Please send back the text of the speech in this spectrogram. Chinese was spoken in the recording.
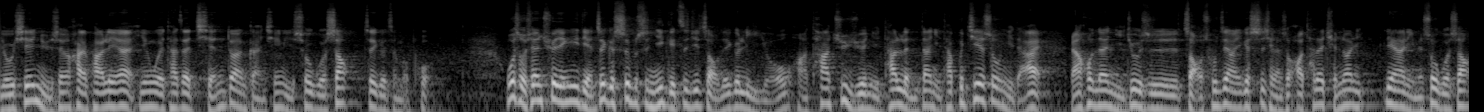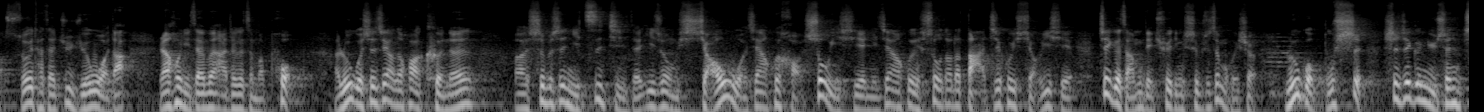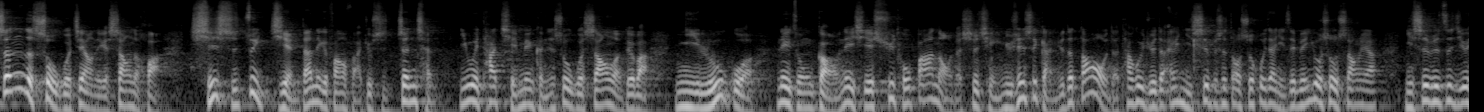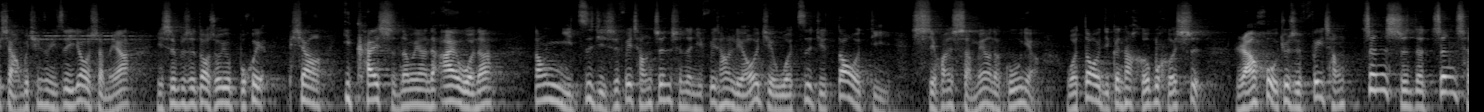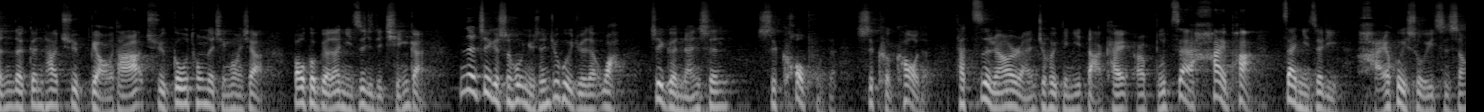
有些女生害怕恋爱，因为她在前段感情里受过伤，这个怎么破？我首先确定一点，这个是不是你给自己找的一个理由啊？他拒绝你，他冷淡你，他不接受你的爱，然后呢，你就是找出这样一个事情来说，哦，他在前段恋爱里面受过伤，所以他才拒绝我的。然后你再问啊，这个怎么破？啊，如果是这样的话，可能。呃，是不是你自己的一种小我这样会好受一些？你这样会受到的打击会小一些？这个咱们得确定是不是这么回事儿。如果不是，是这个女生真的受过这样的一个伤的话，其实最简单的一个方法就是真诚，因为她前面可能受过伤了，对吧？你如果那种搞那些虚头巴脑的事情，女生是感觉得到的，她会觉得，哎，你是不是到时候会在你这边又受伤呀？你是不是自己又想不清楚你自己要什么呀？你是不是到时候又不会像一开始那么样的爱我呢？当你自己是非常真诚的，你非常了解我自己到底喜欢什么样的姑娘，我到底跟她合不合适，然后就是非常真实的、真诚的跟她去表达、去沟通的情况下，包括表达你自己的情感，那这个时候女生就会觉得哇，这个男生是靠谱的，是可靠的，他自然而然就会给你打开，而不再害怕在你这里还会受一次伤。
